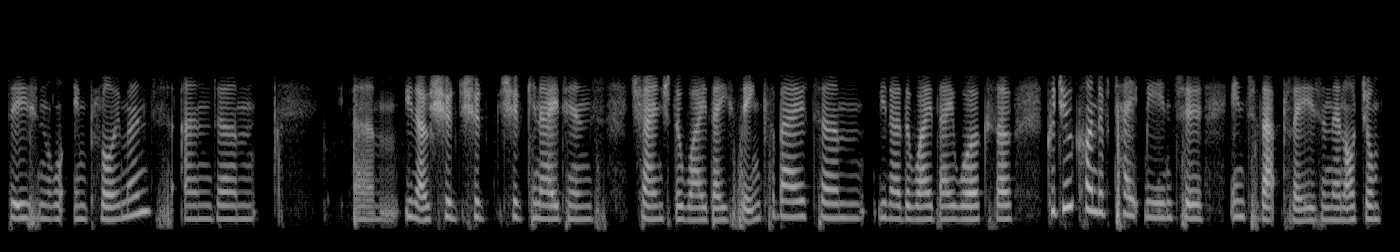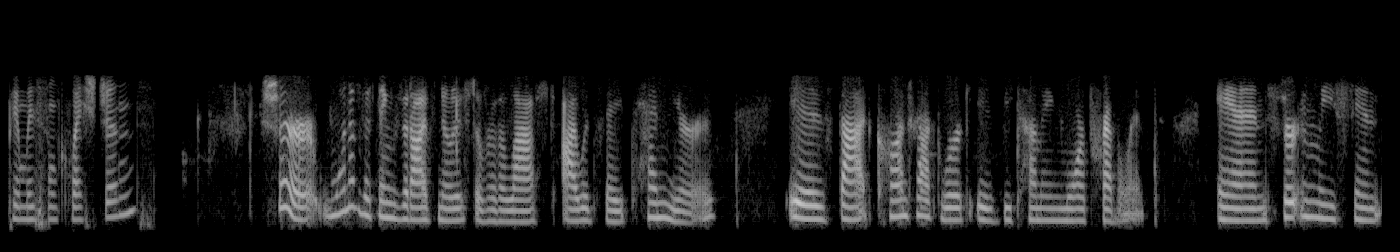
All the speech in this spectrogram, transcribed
seasonal employment and um, you know, should should should Canadians change the way they think about, um, you know, the way they work? So, could you kind of take me into into that, please, and then I'll jump in with some questions. Sure. One of the things that I've noticed over the last, I would say, ten years, is that contract work is becoming more prevalent. And certainly since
